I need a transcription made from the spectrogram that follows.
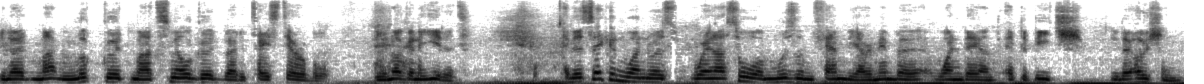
You know, it might look good, might smell good, but it tastes terrible. You're not going to eat it. And the second one was when I saw a Muslim family. I remember one day on, at the beach, in the ocean,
